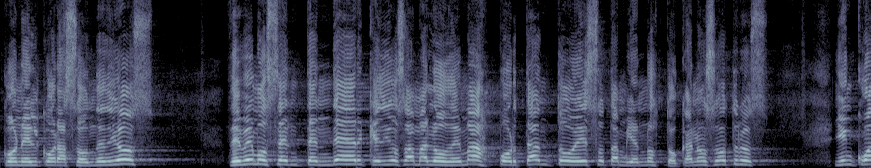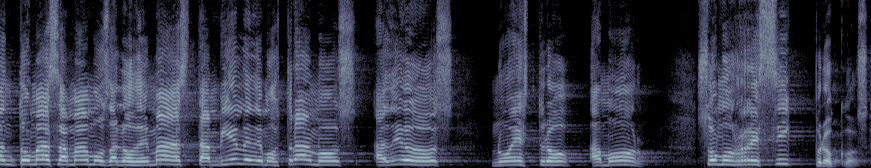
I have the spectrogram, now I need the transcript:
con el corazón de Dios. Debemos entender que Dios ama a los demás, por tanto eso también nos toca a nosotros. Y en cuanto más amamos a los demás, también le demostramos a Dios nuestro amor. Somos recíprocos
